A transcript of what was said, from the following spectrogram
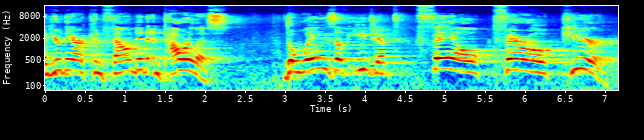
and here they are confounded and powerless. The ways of Egypt fail Pharaoh here.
